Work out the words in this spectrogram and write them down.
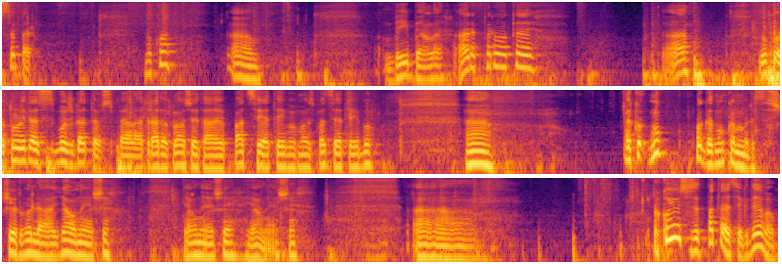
Super. Nu ko? Um, bībele arī par rokai. Tā. Nu ko, tūlīt es būšu gatavs spēlēt. Rado klausītāju pacietību, maz pacietību. Uh, Nu, Pagaidā, nu, kamēr es šķiru vaļā jaunieši, jaunieši, jaunieši. Uh, par ko jūs esat pateicīgi Dievam?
